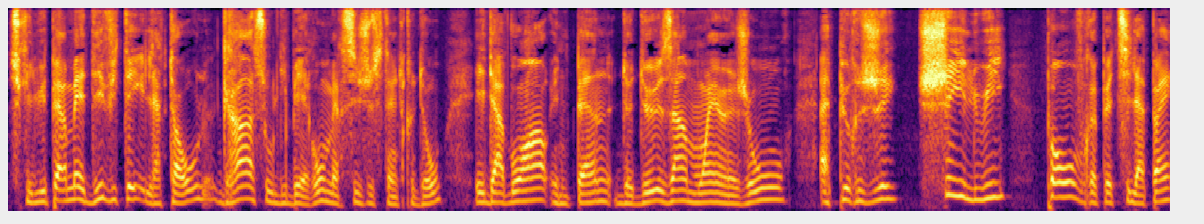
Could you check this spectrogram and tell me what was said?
ce qui lui permet d'éviter la tôle grâce aux libéraux, merci Justin Trudeau, et d'avoir une peine de deux ans moins un jour à purger chez lui pauvre petit lapin.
